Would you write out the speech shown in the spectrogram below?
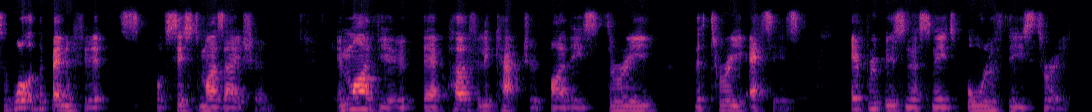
So what are the benefits of systemization? In my view, they're perfectly captured by these three, the three S's. Every business needs all of these three.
